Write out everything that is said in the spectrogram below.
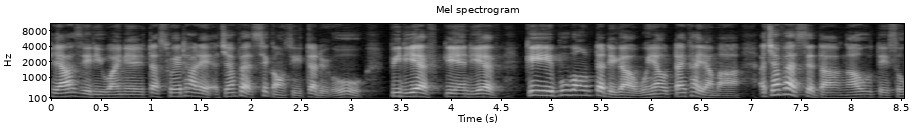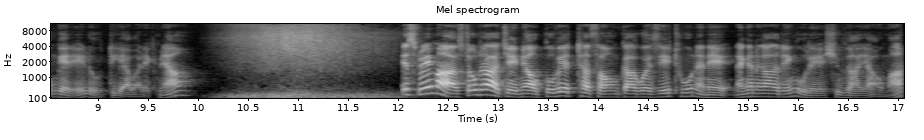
ဖျားစီဒီဝိုင်းနဲ့တပ်ဆွဲထားတဲ့အကြမ်းဖက်စစ်ကောင်စီတပ်တွေကို PDF KNDF KA ပူးပေါင်းတပ်တွေကဝင်ရောက်တိုက်ခိုက်ရမှာအကြမ်းဖက်စစ်သား9ဦးသေဆုံးခဲ့တယ်လို့သိရပါတယ်ခင်ဗျာ။အစ္စရေးမှာစတုထအကြိမ်မြောက်ကိုဗစ်ထပ်ဆောင်ကာကွယ်ဆေးထိုးနှံတဲ့နိုင်ငံတကာသတင်းကိုလည်းရှုစားရအောင်ပါ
